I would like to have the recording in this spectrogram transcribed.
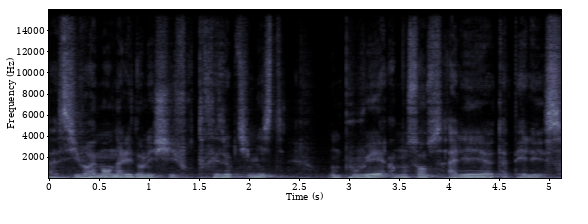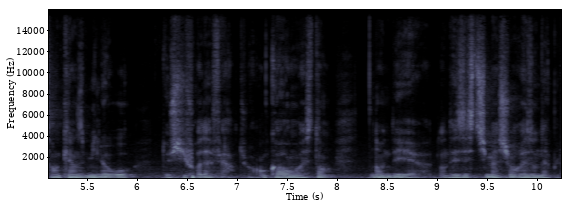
Euh, si vraiment on allait dans les chiffres très optimistes, on pouvait, à mon sens, aller euh, taper les 115 000 euros de chiffre d'affaires, tu vois, encore en restant dans des, dans des estimations raisonnables.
